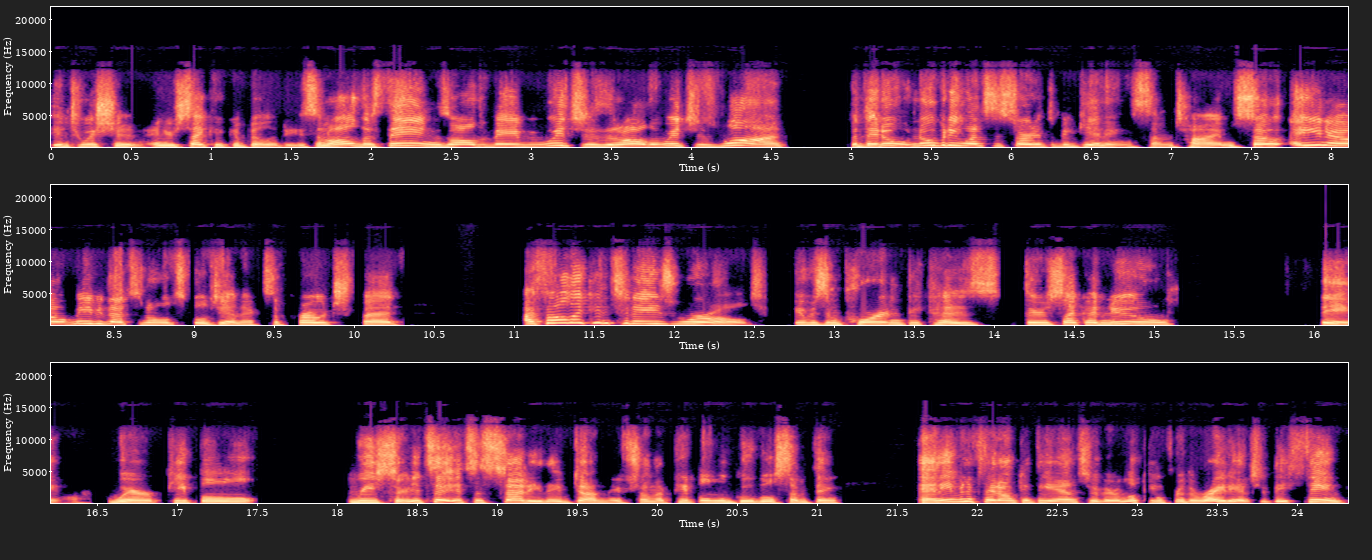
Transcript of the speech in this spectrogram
intuition and your psychic abilities and all the things all the baby witches and all the witches want. But they don't, nobody wants to start at the beginning sometimes. So, you know, maybe that's an old school Gen X approach, but I felt like in today's world, it was important because there's like a new thing where people research. It's a it's a study they've done. They've shown that people will Google something, and even if they don't get the answer they're looking for, the right answer, they think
